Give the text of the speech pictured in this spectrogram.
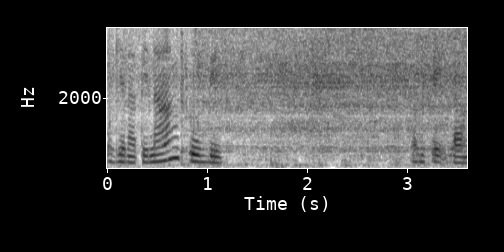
Lagyan natin ng tubig. Konti lang.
